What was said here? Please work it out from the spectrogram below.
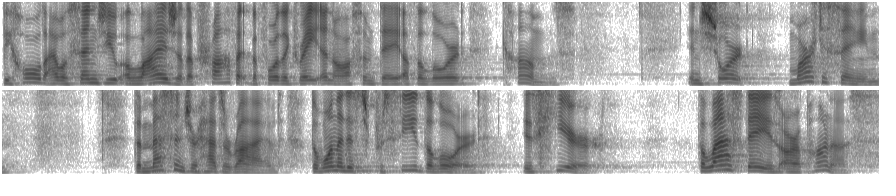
Behold, I will send you Elijah, the prophet, before the great and awesome day of the Lord comes. In short, Mark is saying the messenger has arrived. The one that is to precede the Lord is here. The last days are upon us.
